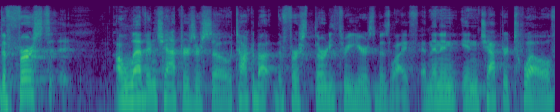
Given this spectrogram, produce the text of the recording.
the first 11 chapters or so talk about the first 33 years of his life. And then in, in chapter 12,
